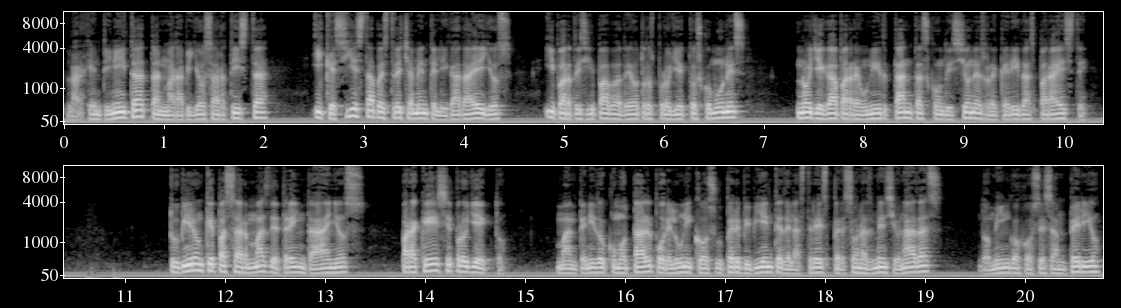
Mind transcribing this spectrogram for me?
La argentinita, tan maravillosa artista, y que sí estaba estrechamente ligada a ellos, y participaba de otros proyectos comunes, no llegaba a reunir tantas condiciones requeridas para éste. Tuvieron que pasar más de treinta años para que ese proyecto, mantenido como tal por el único superviviente de las tres personas mencionadas, Domingo José Samperio,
